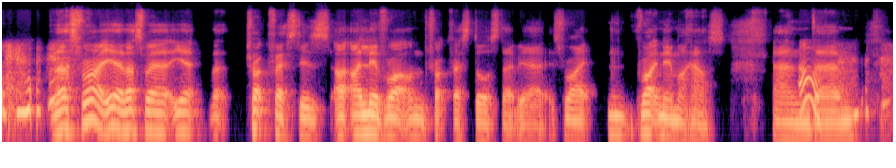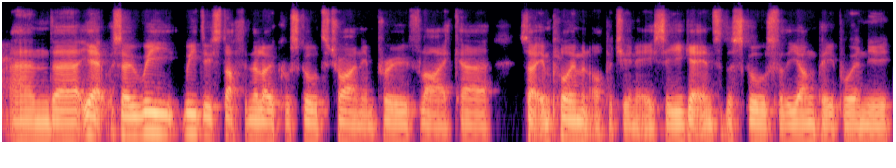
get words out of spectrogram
That's right. Yeah, that's where. Yeah, that Truck Fest is. I, I live right on the Truck Fest doorstep. Yeah, it's right, right near my house, and Oh. um, and uh, yeah. So we we do stuff in the local school to try and improve like uh, so employment opportunities. So you get into the schools for the young people and you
